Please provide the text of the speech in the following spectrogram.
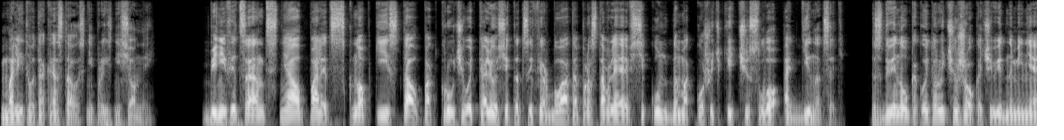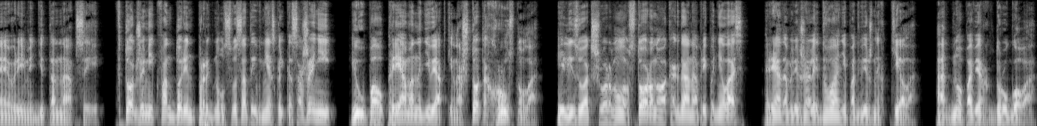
Молитва так и осталась непроизнесенной. Бенефициант снял палец с кнопки и стал подкручивать колесико циферблата, проставляя в секундном окошечке число 11. Сдвинул какой-то рычажок, очевидно, меняя время детонации. В тот же миг Фандорин прыгнул с высоты в несколько сажений и упал прямо на Девяткина. Что-то хрустнуло. Элизу отшвырнуло в сторону, а когда она приподнялась, Рядом лежали два неподвижных тела, одно поверх другого.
